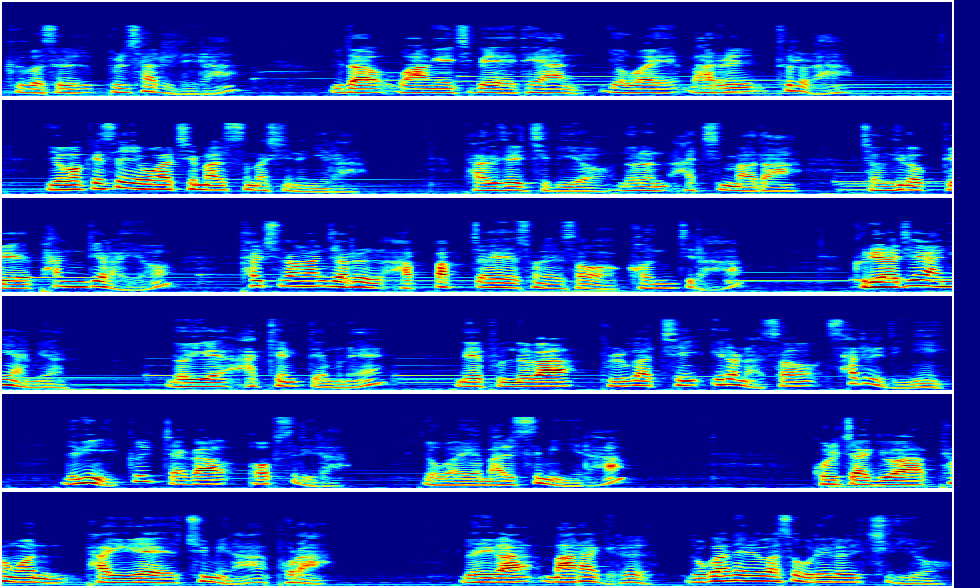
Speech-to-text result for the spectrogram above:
그것을 불사르리라. 유다 왕의 집에 대한 여호와의 말을 들으라. 여호와께서 이와 같이 말씀하시느니라 다윗의 집이여 너는 아침마다 정의롭게 판결하여 탈취당한 자를 압박자의 손에서 건지라. 그리하지 아니하면 너희의 악행 때문에 내 분노가 불같이 일어나서 살으리니 능히 끌 자가 없으리라. 여호와의 말씀이니라. 골짜기와 평원 바위의 주민아 보라. 너희가 말하기를 누가 내려와서 우리를 치리요?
